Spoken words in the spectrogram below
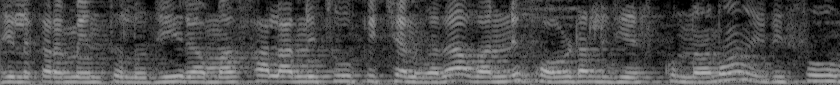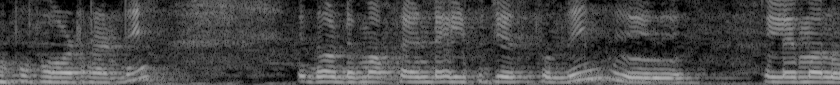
జీలకర్ర మెంతులు జీరా మసాలా అన్నీ చూపించాను కదా అవన్నీ పౌడర్లు చేసుకున్నాను. ఇది సోంపు పౌడర్ అండి. ఇదిగోండి మా ఫ్రెండ్ హెల్ప్ చేస్తుంది. లెమన్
